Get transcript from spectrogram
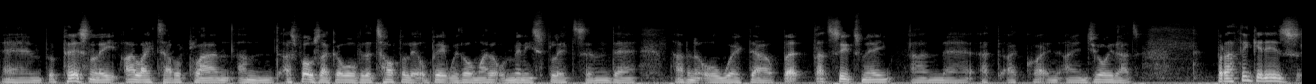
Um, but personally, I like to have a plan, and I suppose I go over the top a little bit with all my little mini splits and uh, having it all worked out. But that suits me, and uh, I, I, quite I enjoy that. But I think it is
